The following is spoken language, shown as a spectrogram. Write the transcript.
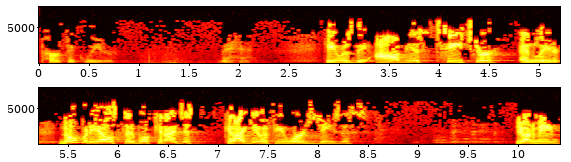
Perfect leader. Man. He was the obvious teacher and leader. Nobody else said, Well, can I just can I give a few words, Jesus? You know what I mean?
